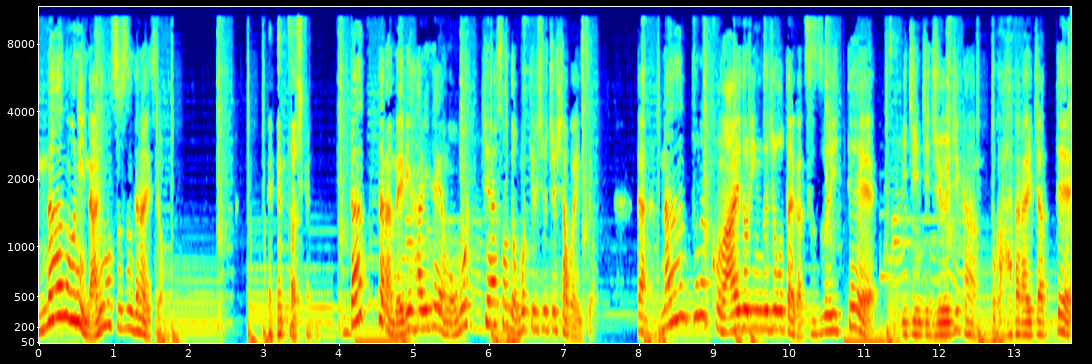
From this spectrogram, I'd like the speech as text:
なのに何も進んでないですよ。確かに。だったらメリハリで思いっきり遊んで思いっきり集中した方がいいんですよ。だなんとなくこのアイドリング状態が続いて、1日10時間とか働いちゃって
